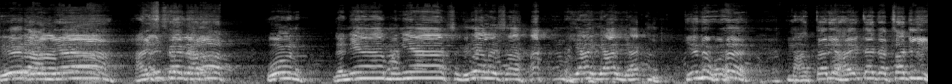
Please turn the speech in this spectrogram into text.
ए राम्या आहेस का घरात? कोण? गण्या मन्या सगळे आलाय सा या या या की. ते ना म्हातारी आहे का गचागली?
